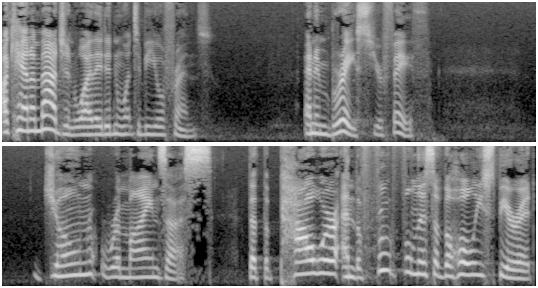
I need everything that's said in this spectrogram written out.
I can't imagine why they didn't want to be your friends and embrace your faith. Joan reminds us that the power and the fruitfulness of the Holy Spirit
